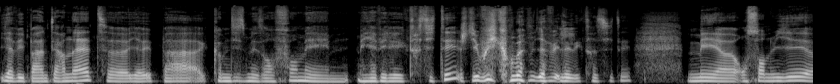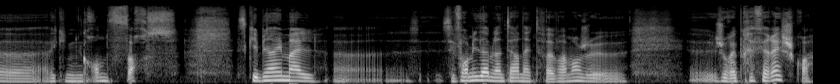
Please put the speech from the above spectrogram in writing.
Il n'y avait pas Internet, euh, il n'y avait pas, comme disent mes enfants, mais mais il y avait l'électricité. Je dis oui quand même, il y avait l'électricité, mais euh, on s'ennuyait avec une grande force. Ce qui est bien et mal. c'est formidable Internet. Enfin vraiment, je euh, j'aurais préféré, je crois.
